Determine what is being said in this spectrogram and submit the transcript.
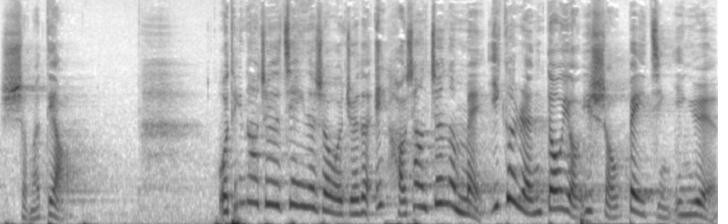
什么调。”我听到这个建议的时候，我觉得，哎，好像真的每一个人都有一首背景音乐。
